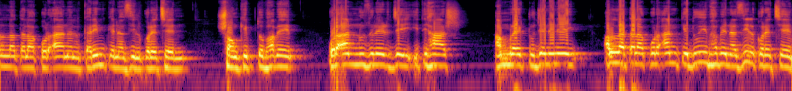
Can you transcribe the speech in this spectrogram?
আল্লাহ তালা কোরআন আল করিমকে নাজিল করেছেন। সংক্ষিপ্তভাবে কোরআন নজরুলের যেই ইতিহাস, আমরা একটু জেনে নেই, আল্লাহ তালা কোরআনকে দুইভাবে নাজিল করেছেন।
